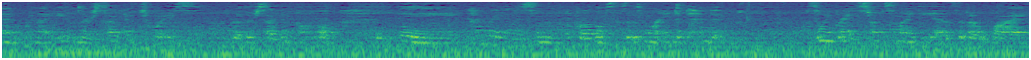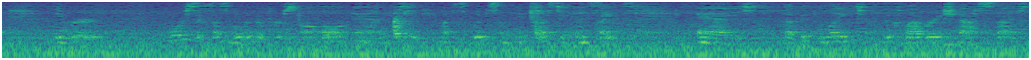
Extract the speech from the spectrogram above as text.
And when I gave them their second choice for their second novel, they kind of ran into some problems because it was more independent. So we brainstormed some ideas about why they were more successful with their first novel and came up with some interesting insights and that they liked the collaboration aspect,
